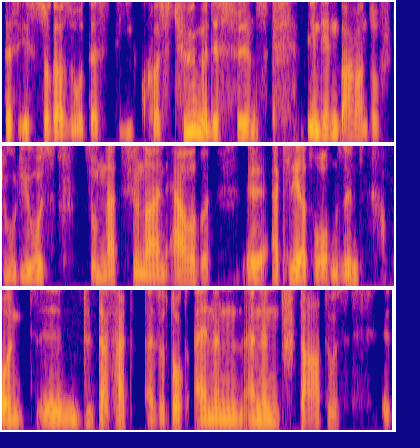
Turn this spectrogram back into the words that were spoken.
Das ist sogar so, dass die Kostüme des Films in den Barandov-Studios zum nationalen Erbe äh, erklärt worden sind. Und äh, das hat also dort einen, einen Status, äh,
